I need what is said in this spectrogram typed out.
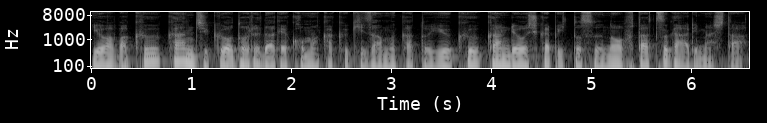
いわば空間軸をどれだけ細かく刻むかという空間量子化ビット数の2つがありました。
